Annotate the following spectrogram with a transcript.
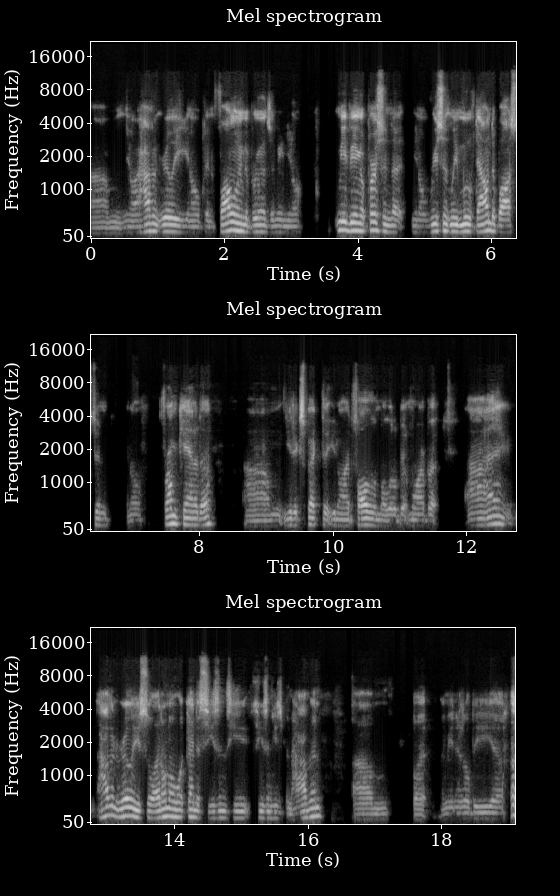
Um, you know, I haven't really, you know, been following the Bruins. I mean, you know, me being a person that you know recently moved down to Boston, you know, from Canada, um, you'd expect that you know I'd follow them a little bit more, but I haven't really. So I don't know what kind of seasons he season he's been having. Um, but I mean, it'll be uh,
